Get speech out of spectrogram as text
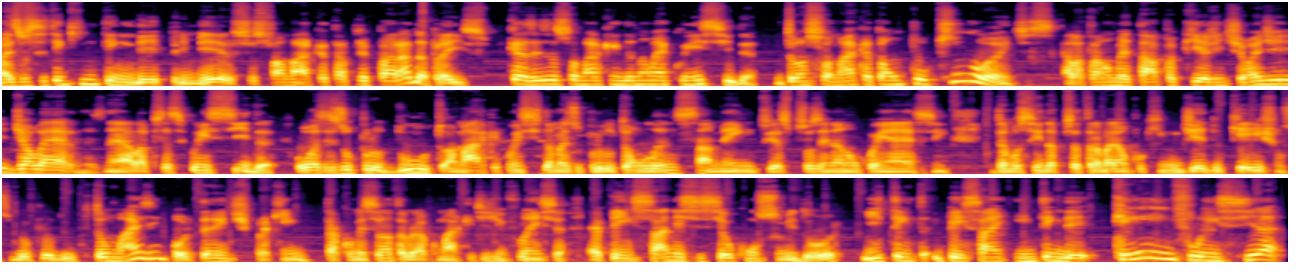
Mas você tem que entender primeiro se a sua marca está preparada para isso, porque às vezes a sua marca ainda não é conhecida. Então a sua marca está um pouquinho antes. Ela está numa etapa que a gente chama de, de awareness, né? Ela precisa ser conhecida. Ou às vezes o produto, a marca é conhecida, mas o produto é um lançamento e as pessoas ainda não conhecem. Então você ainda precisa trabalhar um pouquinho de education sobre o produto. Então o mais importante para quem está começando a trabalhar com marketing de influência é pensar nesse seu consumidor e, tentar, pensar em entender quem influencia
